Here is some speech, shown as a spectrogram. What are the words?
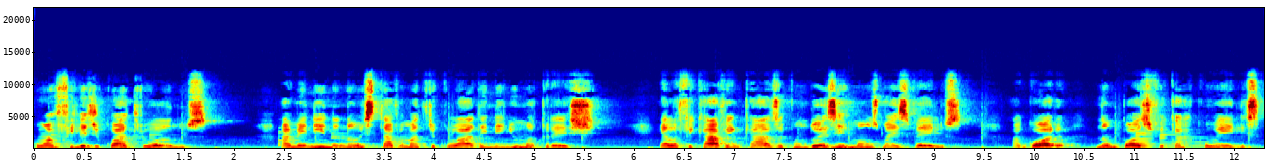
com a filha de quatro anos. A menina não estava matriculada em nenhuma creche. Ela ficava em casa com dois irmãos mais velhos. Agora não pode ficar com eles,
